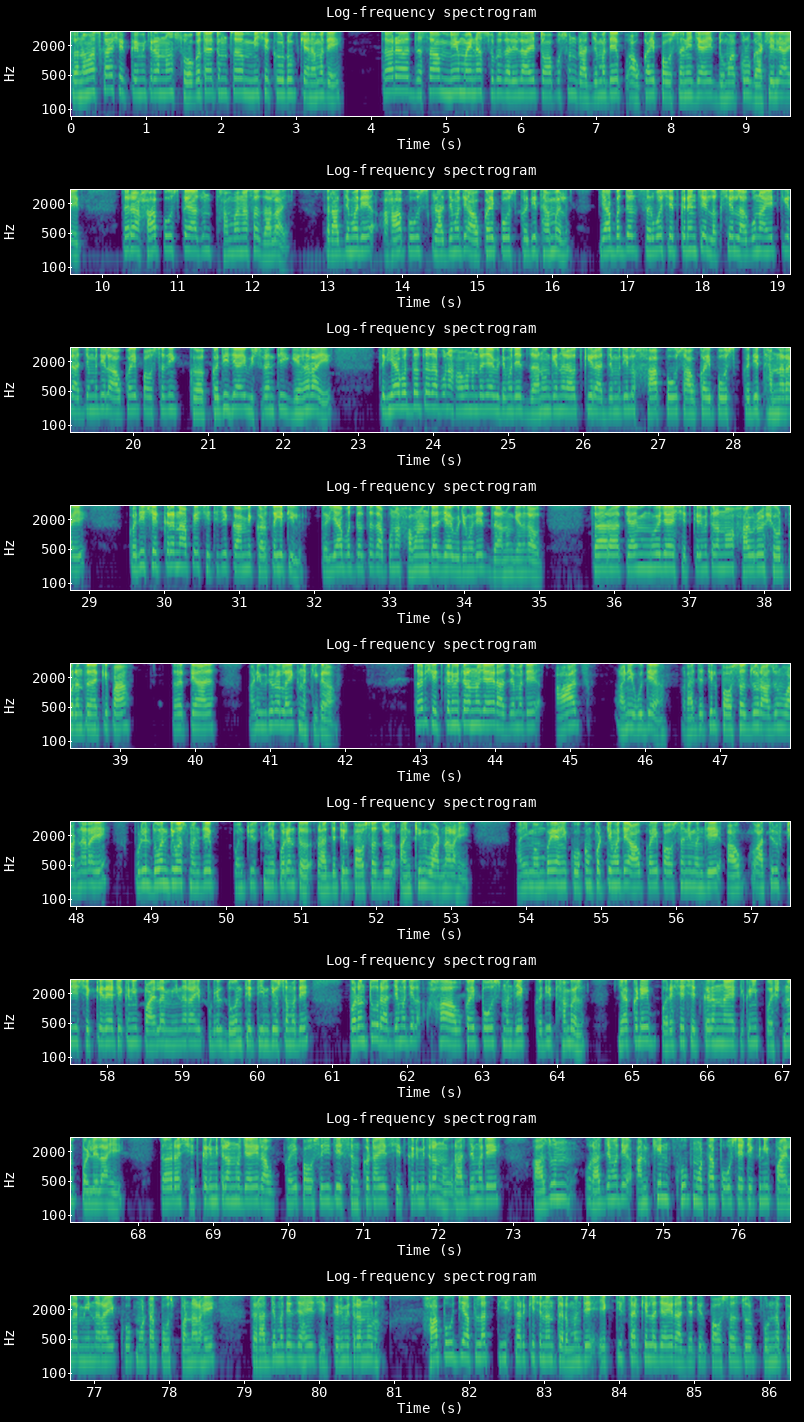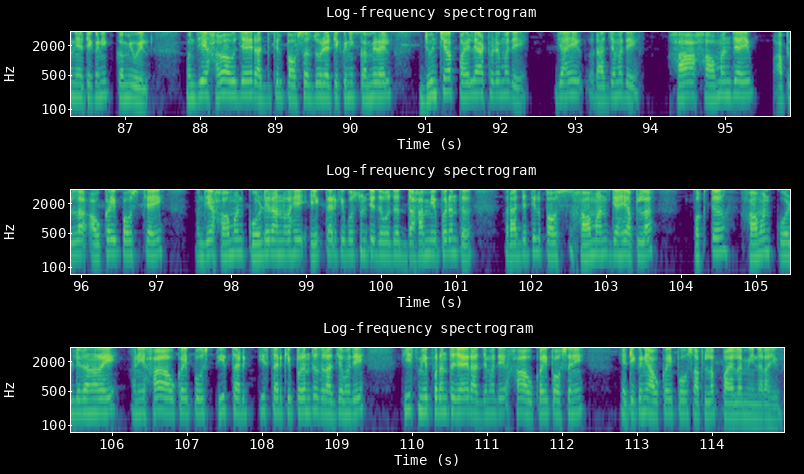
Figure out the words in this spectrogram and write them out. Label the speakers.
Speaker 1: तर नमस्कार शेतकरी मित्रांनो स्वागत आहे तुमचं मी शेतकरी यूट्यूब चॅनलमध्ये तर जसा मे महिना सुरू झालेला आहे तेव्हापासून राज्यामध्ये अवकाळी पावसाने जे आहे धुमाकूळ गाठलेले आहेत. तर हा पाऊस काही अजून थांबनासा झाला आहे? तर राज्यामध्ये हा पाऊस राज्यामध्ये अवकाळी पाऊस कधी थांबेल? याबद्दल सर्व शेतकऱ्यांचे लक्ष लागून आहेत की राज्यामधील अवकाळी पावसाने क कधी जे आहे विश्रांती घेणार आहे? तर याबद्दलचाच आपण हवामान या व्हिडिओमध्ये जाणून घेणार आहोत की राज्यामधील हा पाऊस अवकाळी पाऊस कधी थांबणार आहे? कधी शेतकऱ्यांना आपले शेतीची कामे करता येतील तर याबद्दलचाच आपण हवामान अंदाज या व्हिडिओमध्ये जाणून घेणार आहोत. तर त्यामुळे जे आहे शेतकरी मित्रांनो हा व्हिडिओ शेवटपर्यंत नक्की पहा. तर त्या आणि व्हिडिओला लाईक नक्की करा. तर शेतकरी मित्रांनो जे आहे राज्यामध्ये आज आणि उद्या राज्यातील पावसाचा जोर अजून वाढणार आहे. पुढील दोन दिवस म्हणजे पंचवीस मेपर्यंत राज्यातील पावसाचा जोर आणखीन वाढणार आहे. आणि मुंबई आणि कोकणपट्टीमध्ये अवकाळी पावसाने म्हणजे अव अतिवृष्टीची शक्यता या ठिकाणी पाहायला मिळणार आहे. पुढील दोन ते तीन दिवसामध्ये. परंतु राज्यामधील हा अवकाळी पाऊस म्हणजे कधी थांबेल याकडे बरेचसे शेतकऱ्यांना या ठिकाणी प्रश्न पडलेला आहे. तर शेतकरी मित्रांनो जे आहे अवकाळी पावसाचे जे संकट आहे शेतकरी मित्रांनो राज्यामध्ये अजून राज्यामध्ये आणखीन खूप मोठा पाऊस या ठिकाणी पाहायला मिळणार आहे. खूप मोठा पाऊस पडणार आहे. तर राज्यामध्ये जे आहे शेतकरी मित्रांनो हा पाऊस जे आपला तीस तारखेच्या नंतर म्हणजे एकतीस तारखेला जे आहे राज्यातील पावसाचा जोर पूर्णपणे या ठिकाणी कमी होईल. म्हणजे हळूहळू जे आहे राज्यातील पावसाचा जोर या ठिकाणी कमी राहील. जूनच्या पहिल्या आठवड्यामध्ये जे आहे राज्यामध्ये हा हवामान जे आहे आपला अवकाळी पाऊस जे आहे म्हणजे हवामान कोरडे राहणार आहे. एक तारखेपासून ते जवळजवळ दहा मेपर्यंत राज्यातील पाऊस हवामान जे आहे आपला फक्त हवामान कोरडे राहणार आहे. आणि हा अवकाळी पाऊस तीस तारीख तीस तारखेपर्यंतच राज्यामध्ये तीस मेपर्यंत जे आहे राज्यामध्ये हा अवकाळी पावसाने या ठिकाणी अवकाळी पाऊस आपल्याला पाहायला मिळणार आहे.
